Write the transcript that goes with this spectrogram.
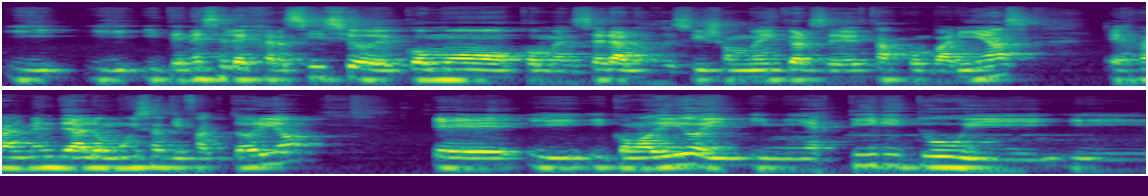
y, y, tenés el ejercicio de cómo convencer a los decision makers de estas compañías, es realmente algo muy satisfactorio. Eh, y, como digo, y, mi espíritu y,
